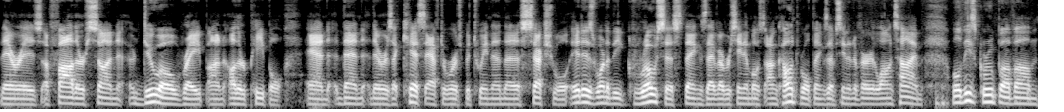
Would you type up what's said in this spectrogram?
There is a father son duo rape on other people. And then there is a kiss afterwards between them that is sexual. It is one of the grossest things I've ever seen and most uncomfortable things I've seen in a very long time. Well, these group of, um,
